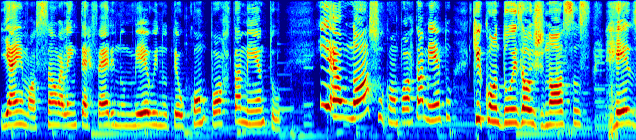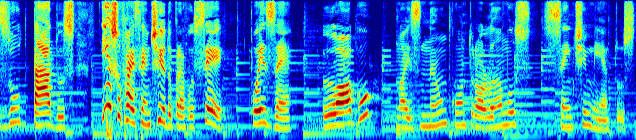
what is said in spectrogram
e a emoção ela interfere no meu e no teu comportamento. E é o nosso comportamento que conduz aos nossos resultados. Isso faz sentido para você? Pois é. Logo, nós não controlamos sentimentos,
